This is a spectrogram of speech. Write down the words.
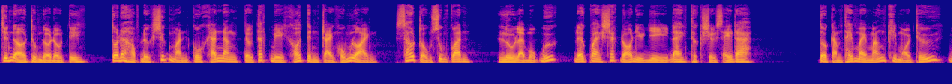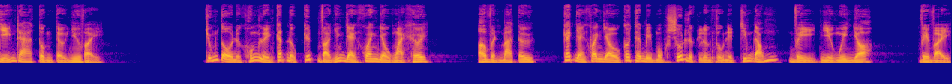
Chính ở trung đội đầu tiên, tôi đã học được sức mạnh của khả năng tự tách biệt khỏi tình trạng hỗn loạn, xáo trộn xung quanh, lùi lại một bước để quan sát rõ điều gì đang thực sự xảy ra. Tôi cảm thấy may mắn khi mọi thứ diễn ra tuần tự như vậy. Chúng tôi được huấn luyện cách đột kích vào những giàn khoan dầu ngoài khơi. Ở vịnh ba tư các giàn khoan dầu có thể bị một số lực lượng thù địch chiếm đóng vì nhiều nguyên do. Vì vậy,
